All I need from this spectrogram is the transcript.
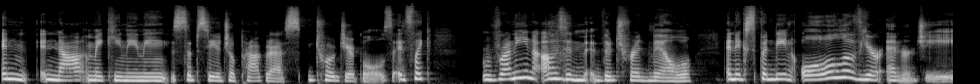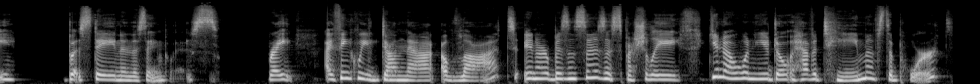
and not making any substantial progress towards your goals. It's like running on the treadmill and expending all of your energy, but staying in the same place. Right. I think we've done that a lot in our businesses, especially, you know, when you don't have a team of support.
